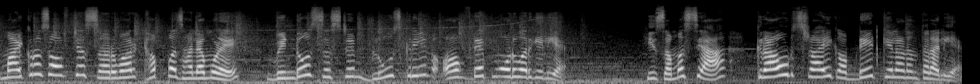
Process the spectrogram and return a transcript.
मायक्रोसॉफ्टचे सर्व्हर ठप्प झाल्यामुळे Windows system blue screen of death मोडवर गेली आहे. ही समस्या क्राऊड स्ट्राईक अपडेट केल्यानंतर आली आहे.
